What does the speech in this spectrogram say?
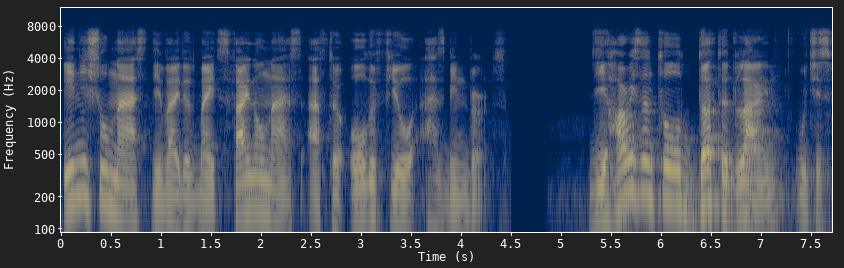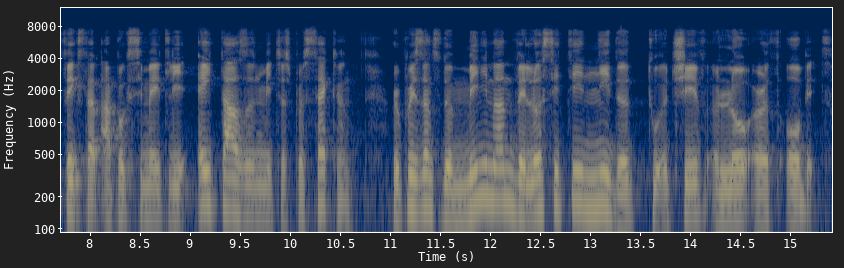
initial mass divided by its final mass after all the fuel has been burned. The horizontal dotted line, which is fixed at approximately 8000 meters per second, represents the minimum velocity needed to achieve a low Earth orbit.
